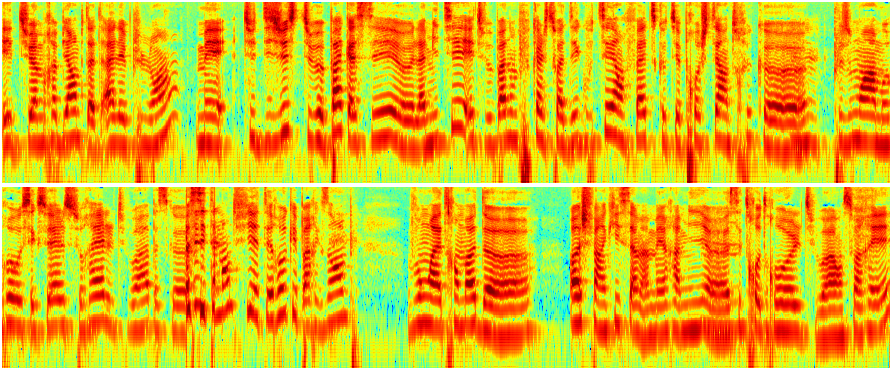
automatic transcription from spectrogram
et tu aimerais bien peut-être aller plus loin, mais tu te dis juste tu veux pas casser euh, l'amitié et tu veux pas non plus qu'elle soit dégoûtée en fait que tu aies projeté un truc euh, Mhm. plus ou moins amoureux ou sexuel sur elle, tu vois, parce que si tellement de filles hétéro qui par exemple vont être en mode euh, oh je fais un kiss à ma meilleure amie, Mhm. c'est trop drôle, tu vois, en soirée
